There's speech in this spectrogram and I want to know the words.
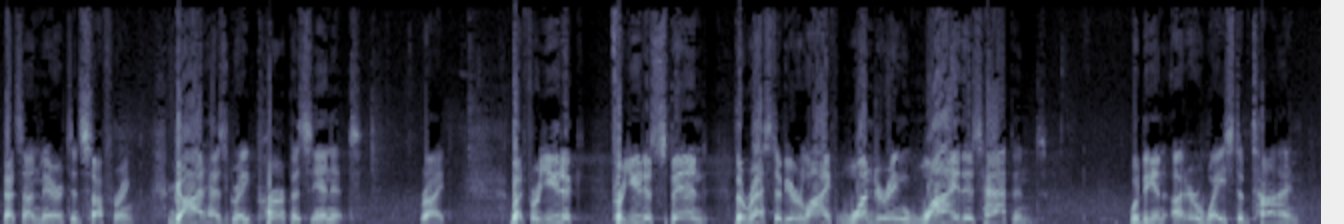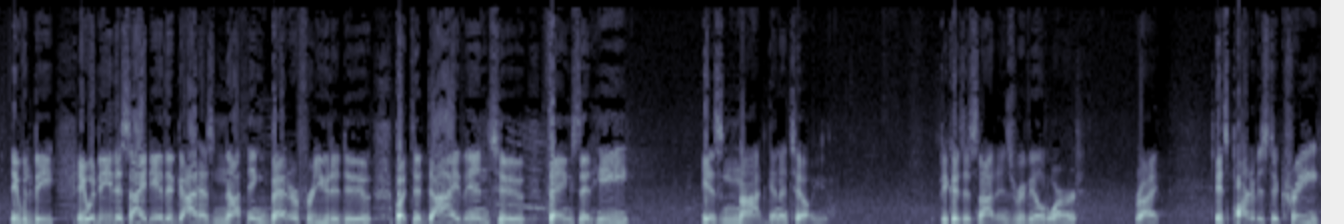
That's unmerited suffering. God has great purpose in it, right? But for you to for you to spend the rest of your life wondering why this happened would be an utter waste of time. It would be it would be this idea that God has nothing better for you to do but to dive into things that he is not going to tell you because it's not in his revealed word, right? It's part of his decree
